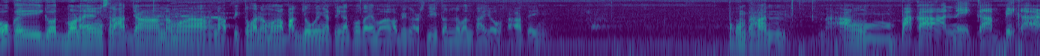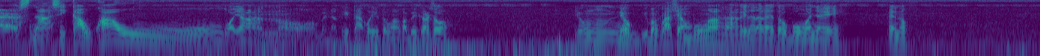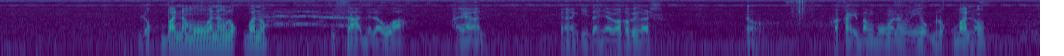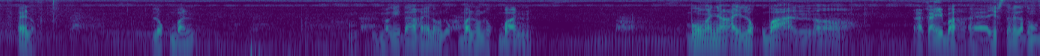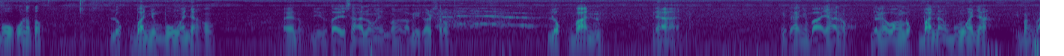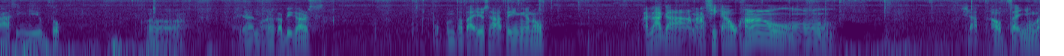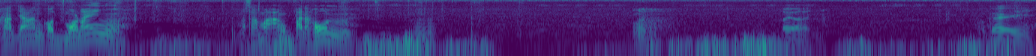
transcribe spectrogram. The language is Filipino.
Okay, good morning sa lahat dyan ng mga naapektuhan ng mga bagyo. Ingat, ingat po tayo mga kabigars. Dito na naman tayo sa ating pupuntahan na ang baka ni kabigars na si Kaw Kaw. Ayan, oh. nakita ko dito mga kabigars, oh. Yung niyog, ibang klase ang bunga. Nakakita na ganito bunga niya eh. Ayan, oh. Lokban, namunga ng lokban, no? Isa, dalawa. Ayan. Ayan, kita niya mga kabigars. No. Kakaibang bunga ng niyog, lokban, no? Ayan, no? Lokban. Makita, ayan, no? Lokban, no? Lokban. Bunga niya ay lokban, no? Kakaiba. Ayos talaga tong buko na to. Lokban yung bunga niya, oh. Ayan o, dito tayo sa ano ngayon mga kabigars o. Lokban. Yan. Kita nyo ba yan o? Dalawang lokban ang bunga niya. Ibang klaseng niyog to. Ah, ayan mga kabigars. Pupunta tayo sa ating ano. Alaga na si Kaw Kaw. Shout out sa inyong lahat dyan. Good morning. Masama ang panahon. Ayan. Okay.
